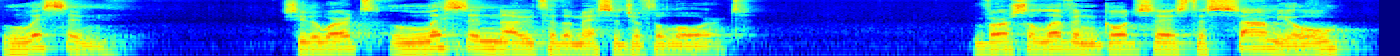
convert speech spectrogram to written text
Listen. See the words? Listen now to the message of the Lord. Verse 11, God says to Samuel,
